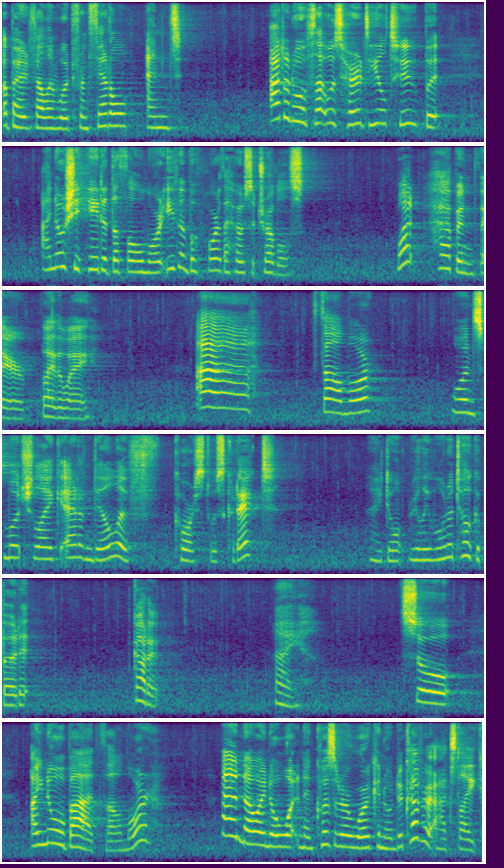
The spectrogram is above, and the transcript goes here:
about Valenwood from Thurl, and I don't know if that was her deal too, but I know she hated the Thalmor even before the House of Troubles. What happened there, by the way? Ah, Thalmor. One's much like Arundel, if Korst was correct. I don't really want to talk about it. Got it. Aye. So, I know bad Thalmor, and now I know what an Inquisitor working undercover acts like.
